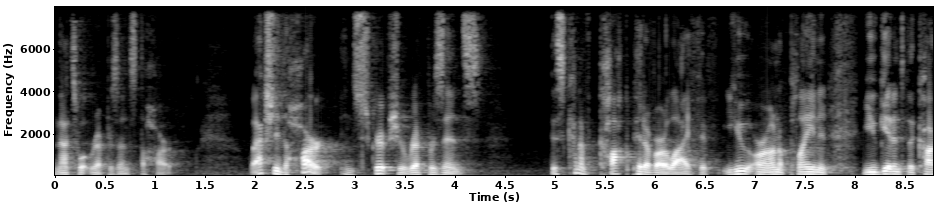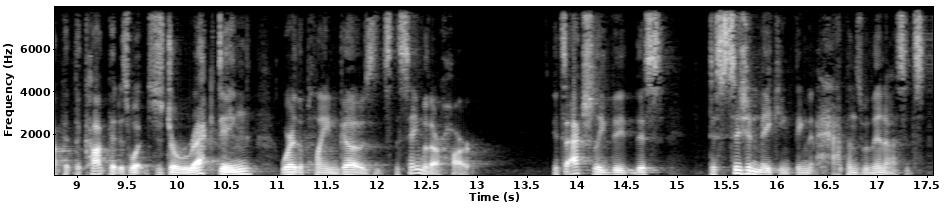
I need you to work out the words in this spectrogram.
And that's what represents the heart. Well, actually, the heart in Scripture represents this kind of cockpit of our life. If you are on a plane and you get into the cockpit, the cockpit is what is directing where the plane goes. It's the same with our heart. It's actually the, this decision making thing that happens within us, it's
